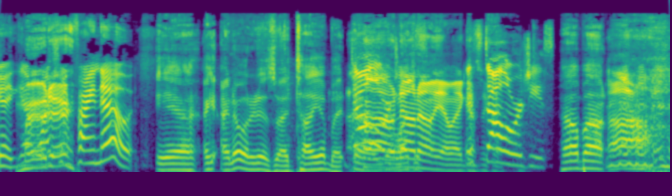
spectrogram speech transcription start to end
Good. You gotta watch Murder. and find out. Yeah, I, I know what it is. I'd tell you, but Dollar Oh, no, no, yeah, I guess It's okay. doll orgies. How about Ah.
